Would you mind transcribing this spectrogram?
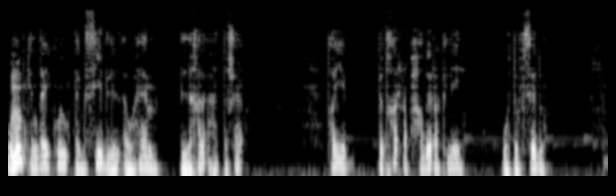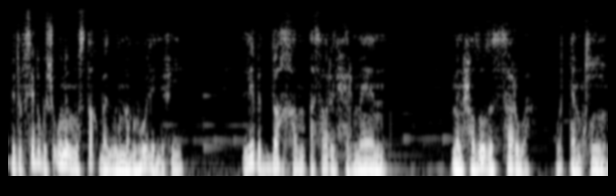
وممكن ده يكون تجسيد للأوهام اللي خلقها التشاؤم. طيب بتخرب حاضرك ليه وتفسده؟ بتفسده بشؤون المستقبل والمجهول اللي فيه. ليه بتضخم أثار الحرمان من حظوظ الثروة والتمكين؟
